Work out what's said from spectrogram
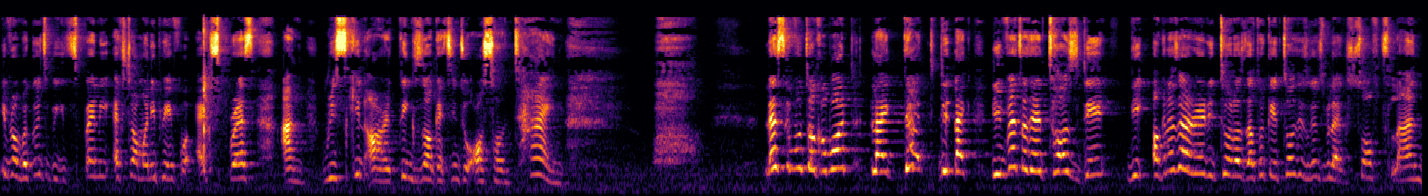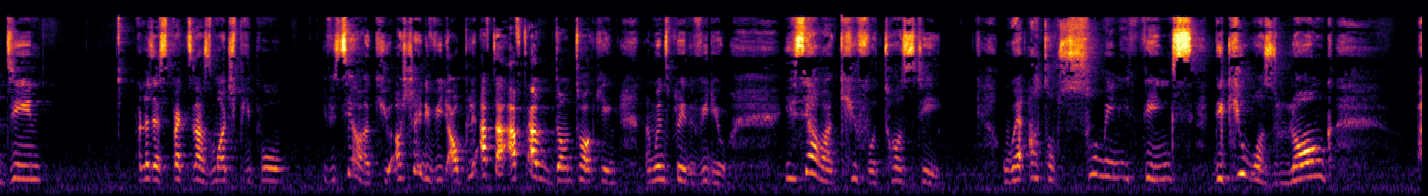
If not we're going to be spending extra money paying for express and risking our things not getting to us on time. Let's even talk about like that the, like the event started thursday. The organizer already told us that okay thursday is going to be like soft landing i'm not expecting as much people. If you see our queue i'll show you the video. I'll play after after i'm done talking i'm going to play the video. You see our queue for thursday? We're out of so many things. The queue was long.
